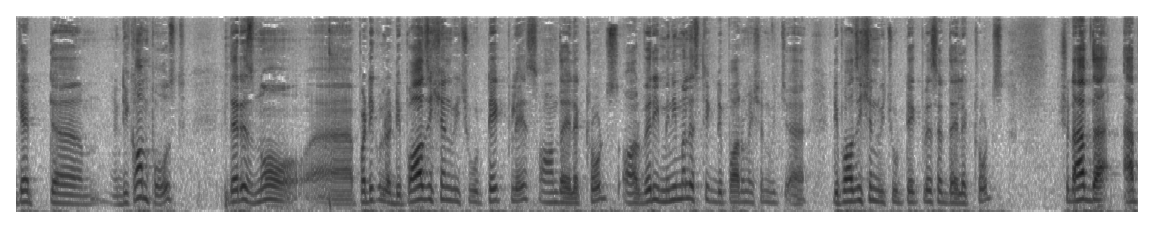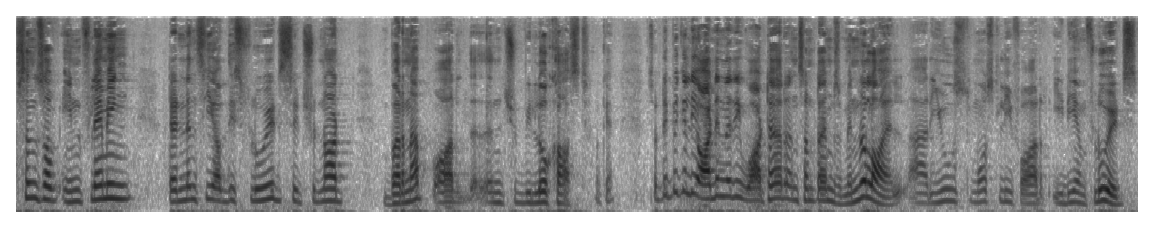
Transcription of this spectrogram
get um, decomposed, there is no uh, particular deposition which would take place on the electrodes or very minimalistic deformation which uh, deposition which would take place at the electrodes should have the absence of inflaming tendency of these fluids it should not burn up or then should be low cost okay so typically ordinary water and sometimes mineral oil are used mostly for EDM fluids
